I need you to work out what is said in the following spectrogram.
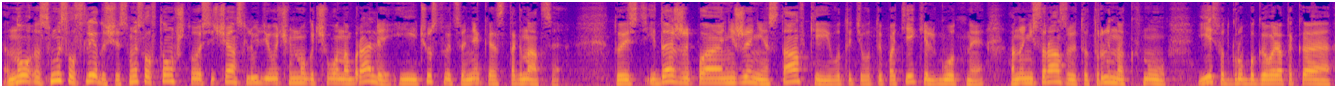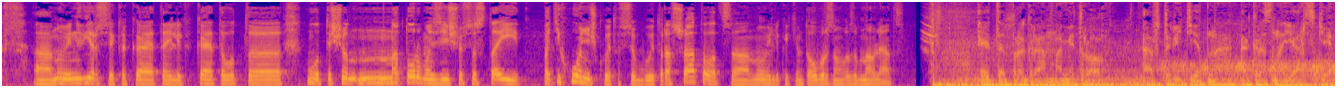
Да, но смысл следующий, смысл в том, что сейчас люди очень много чего набрали, и чувствуется некая стагнация. То есть, и даже понижение ставки, и вот эти вот ипотеки льготные, оно не сразу этот рынок, ну, есть вот, грубо говоря, такая, а, ну, инверсия какая-то или какая-то вот, э, ну, вот еще на тормозе еще все стоит. Потихонечку это все будет расшатываться, ну, или каким-то образом возобновляться. Это программа «Метро». Авторитетно о Красноярске.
